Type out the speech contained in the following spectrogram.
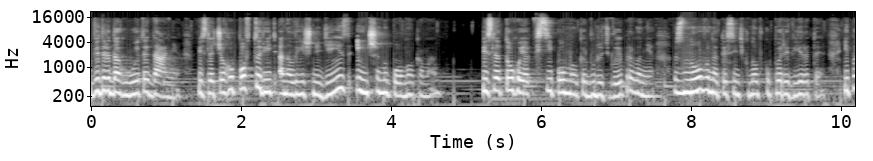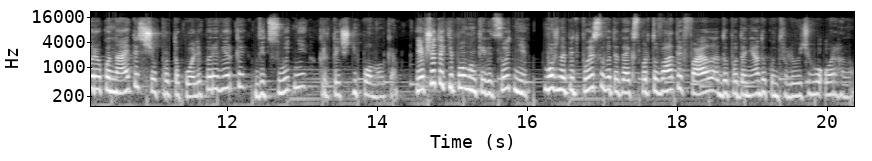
Відредагуйте дані, після чого повторіть аналогічні дії з іншими помилками. Після того, як всі помилки будуть виправлені, знову натисніть кнопку Перевірити і переконайтесь, що в протоколі перевірки відсутні критичні помилки. Якщо такі помилки відсутні, можна підписувати та експортувати файл до подання до контролюючого органу.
